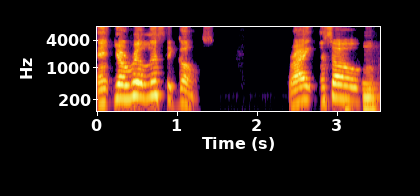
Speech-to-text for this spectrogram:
And your realistic goals, right? And so mm-hmm.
